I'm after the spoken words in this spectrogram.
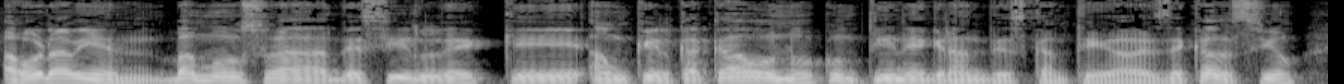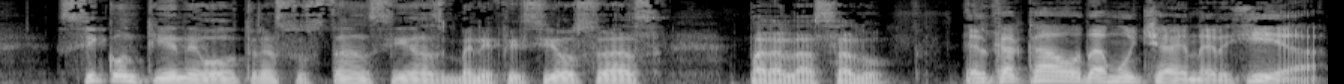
Ahora bien, vamos a decirle que aunque el cacao no contiene grandes cantidades de calcio, sí contiene otras sustancias beneficiosas para la salud. El cacao da mucha energía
